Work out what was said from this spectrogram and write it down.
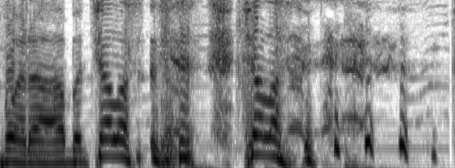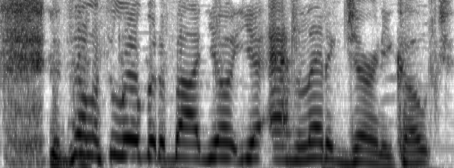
But uh, but tell us tell us tell us a little bit about your your athletic journey, coach.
